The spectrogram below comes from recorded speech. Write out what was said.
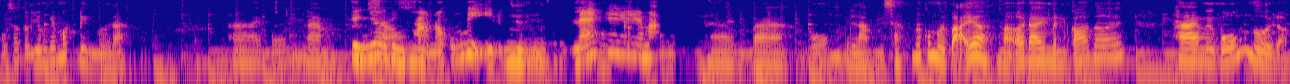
Ủa sao tự dưng cái mất điền người ta 2, 4, 5 Hình như 6, là thỉnh thoảng nó cũng bị lag em ạ 12, 13, 14, 15, 16 Mới có 17 à Mà ở đây mình có tới 24 người lận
